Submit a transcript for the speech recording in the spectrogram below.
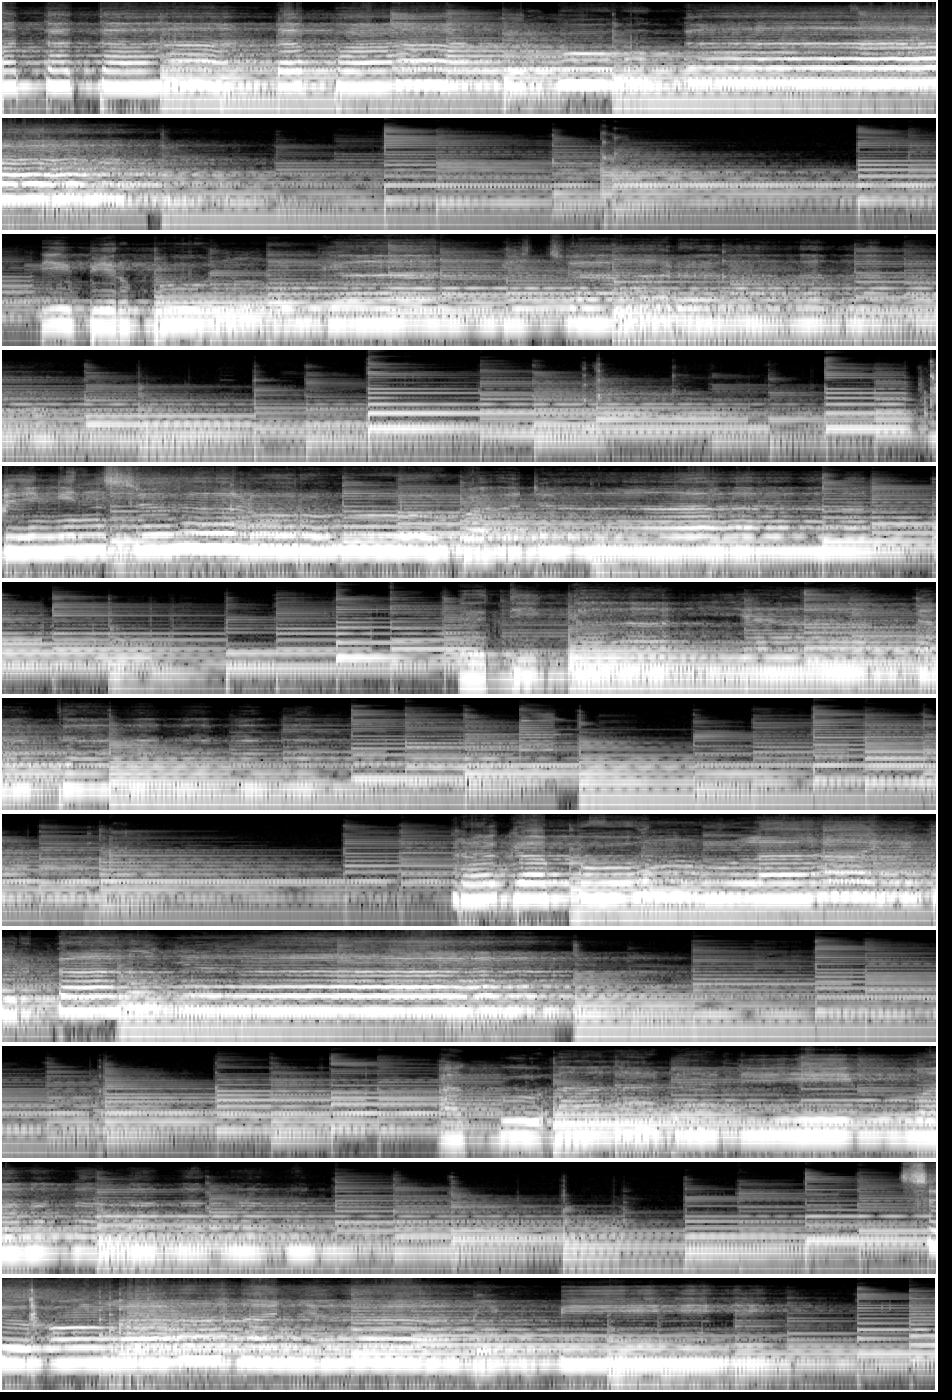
Mata tak dapat terbuka. Bibir pun enggan bicara. Dingin seluruh badan. Ketika Raga pun mulai bertanya. Aku ada di mana? Seolah hanya mimpi.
